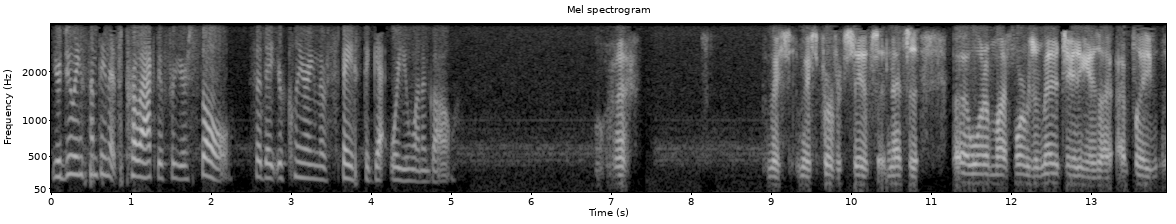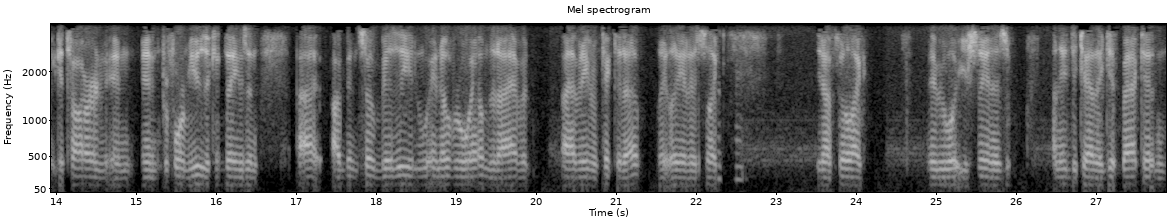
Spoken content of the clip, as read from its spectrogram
You're doing something that's proactive for your soul so that you're clearing the space to get where you want to go. Uh, makes makes perfect sense, and that's a uh, one of my forms of meditating is I, I play guitar and, and and perform music and things, and I I've been so busy and, and overwhelmed that I haven't I haven't even picked it up lately, and it's like Okay. you know I feel like maybe what you're saying is I need to kind of get back at and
